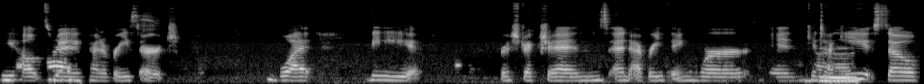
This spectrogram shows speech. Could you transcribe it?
he helped me kind of research what the restrictions and everything were in Kentucky. Mm-hmm. So,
